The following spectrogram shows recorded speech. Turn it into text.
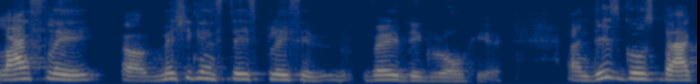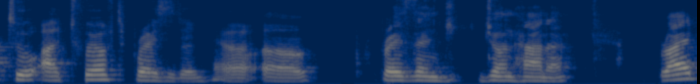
lastly, uh, Michigan State plays a very big role here. And this goes back to our 12th president, uh, uh, President John Hannah. Right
